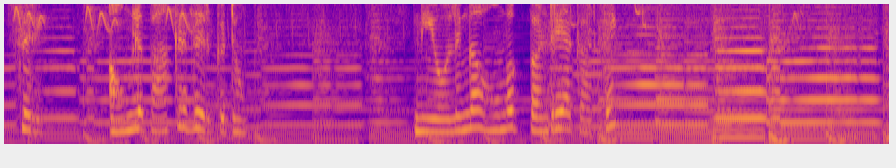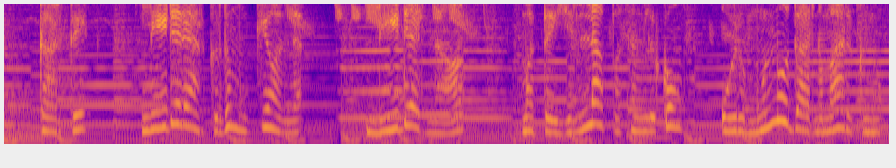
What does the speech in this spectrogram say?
சரி அவங்கள பாக்குறது இருக்கட்டும். நீ ஒழுங்கா ஹோம்ஒர்க் பண்றியா கார்த்திக்? கார்த்திக் லீடரா இருக்கிறது முக்கியம் இல்ல. லீடர்னா மத்த எல்லா பசங்களுக்கும் ஒரு முன் உதாரணமா இருக்கணும்.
